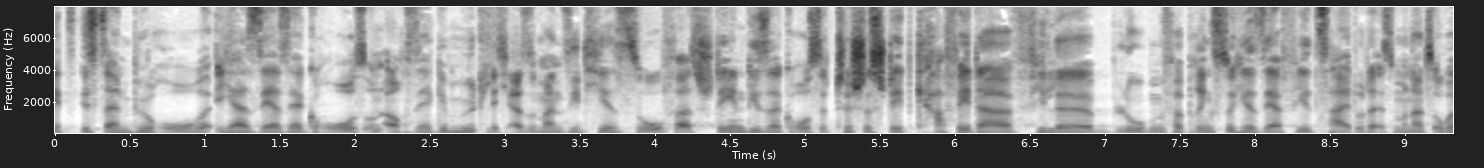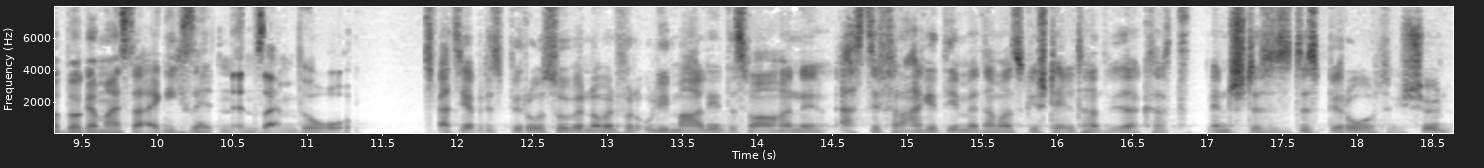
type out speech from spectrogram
Jetzt ist dein Büro ja sehr, sehr groß und auch sehr gemütlich. Also man sieht hier Sofas stehen, dieser große Tisch, es steht Kaffee da, viele Blumen. Verbringst du hier sehr viel Zeit oder ist man als Oberbürgermeister eigentlich selten in seinem Büro? Also ich habe das Büro so übernommen von Uli Mali. Das war auch eine erste Frage, die er mir damals gestellt hat. Wie er gesagt hat, Mensch, das ist das Büro, das ist schön.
